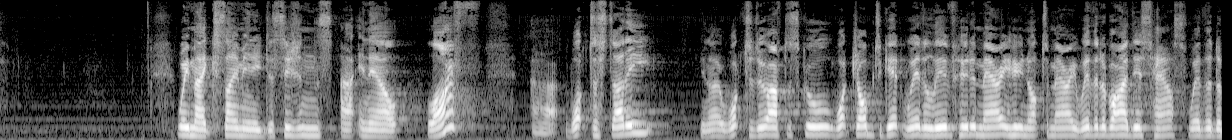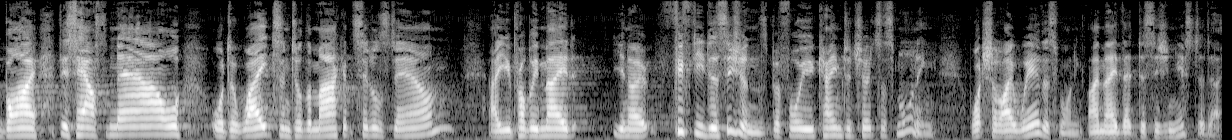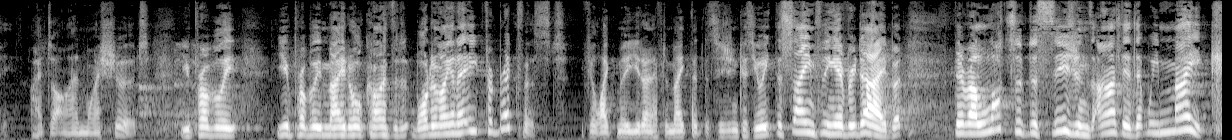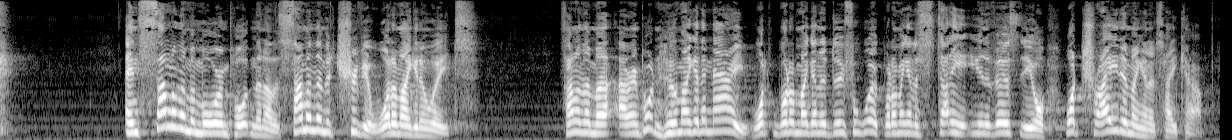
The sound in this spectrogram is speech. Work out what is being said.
We make so many decisions uh, in our life uh, what to study, you know, what to do after school, what job to get, where to live, who to marry, who not to marry, whether to buy this house, whether to buy this house now or to wait until the market settles down. Uh, you probably made, you know, 50 decisions before you came to church this morning. What should I wear this morning? I made that decision yesterday. I had to iron my shirt. You probably, you probably made all kinds of, what am I going to eat for breakfast? If you're like me, you don't have to make that decision because you eat the same thing every day. But there are lots of decisions, aren't there, that we make and some of them are more important than others. Some of them are trivial. What am I going to eat? Some of them are, are important. Who am I going to marry? What, what am I going to do for work? What am I going to study at university? Or what trade am I going to take up?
